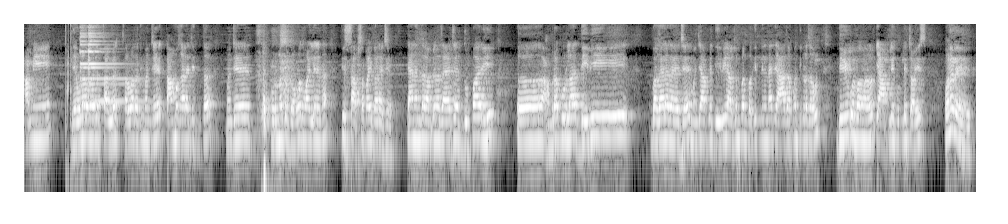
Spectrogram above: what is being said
आम्ही देवलावर चाललो सर्वात आधी म्हणजे कामं करायचे तिथं. म्हणजे पूर्ण तो गवत वाढलेलं ना ती साफसफाई करायची आहे. त्यानंतर आपल्याला जायचं आहे दुपारी अं, हमरापूरला देवी बघायला जायचे आहे. म्हणजे आपली देवी अजून पण बघितलेली नाही ते आज आपण तिकडे जाऊन देवी पण बघणार आहोत. की आपले कुठले चॉईस होणार आहे ते.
